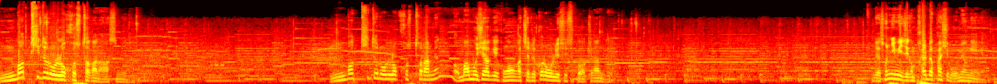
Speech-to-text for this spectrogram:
인버티드 롤러코스터가 나왔습니다. 인버티드 롤러코스터라면 어마무시하게 공원 가치를 끌어올릴 수 있을 것 같긴 한데. 근데 손님이 지금 885명이에요.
